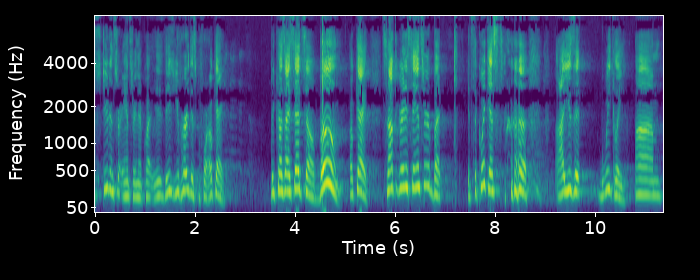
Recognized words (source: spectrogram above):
students are answering their questions. You've heard this before. Okay. Because I said so. Boom. Okay. It's not the greatest answer, but it's the quickest. I use it weekly. Um,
